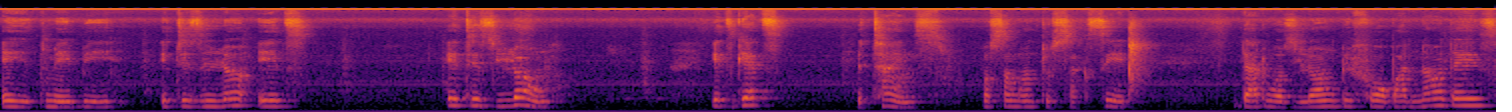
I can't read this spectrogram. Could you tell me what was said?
it may be it is long it's it is long. It gets the times for someone to succeed. That was long before but nowadays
